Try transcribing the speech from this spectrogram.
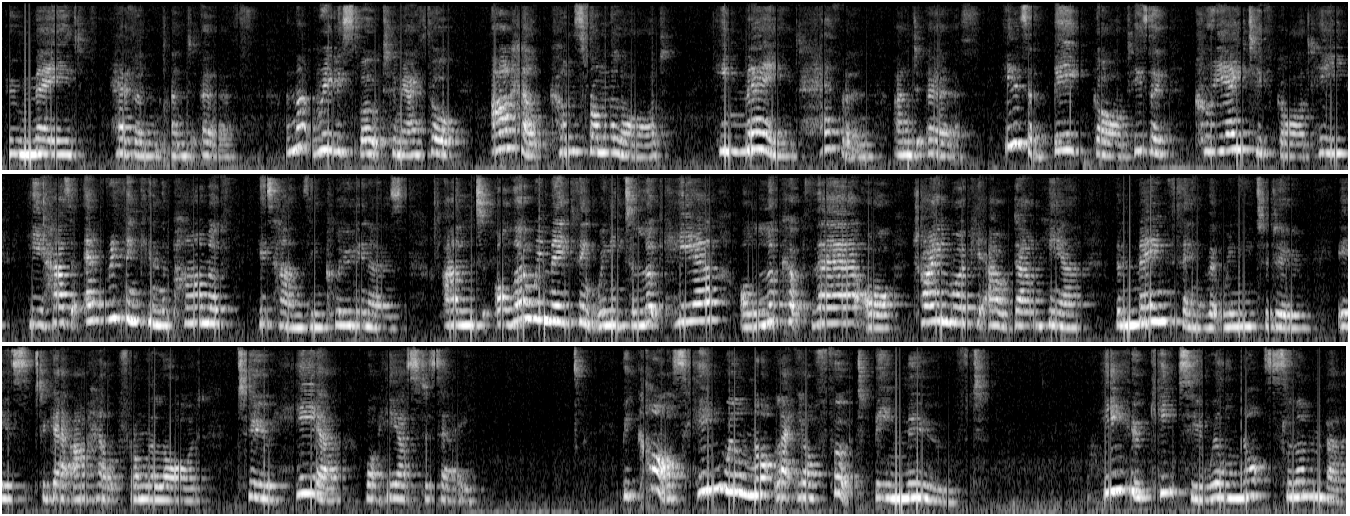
who made heaven and earth. And that really spoke to me. I thought, our help comes from the Lord. He made heaven and earth. He is a big God. He's a creative God. He, he has everything in the palm of his hands, including us. And although we may think we need to look here or look up there or try and work it out down here, the main thing that we need to do is to get our help from the Lord, to hear what He has to say. Because He will not let your foot be moved. He who keeps you will not slumber.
